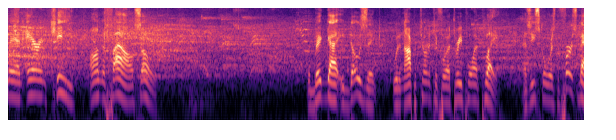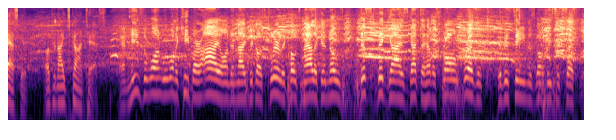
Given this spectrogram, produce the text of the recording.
man, Aaron Key, on the foul. So the big guy, Edozic, with an opportunity for a three-point play as he scores the first basket of tonight's contest. And he's the one we want to keep our eye on tonight because clearly Coach Malikin knows this big guy has got to have a strong presence if his team is going to be successful.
